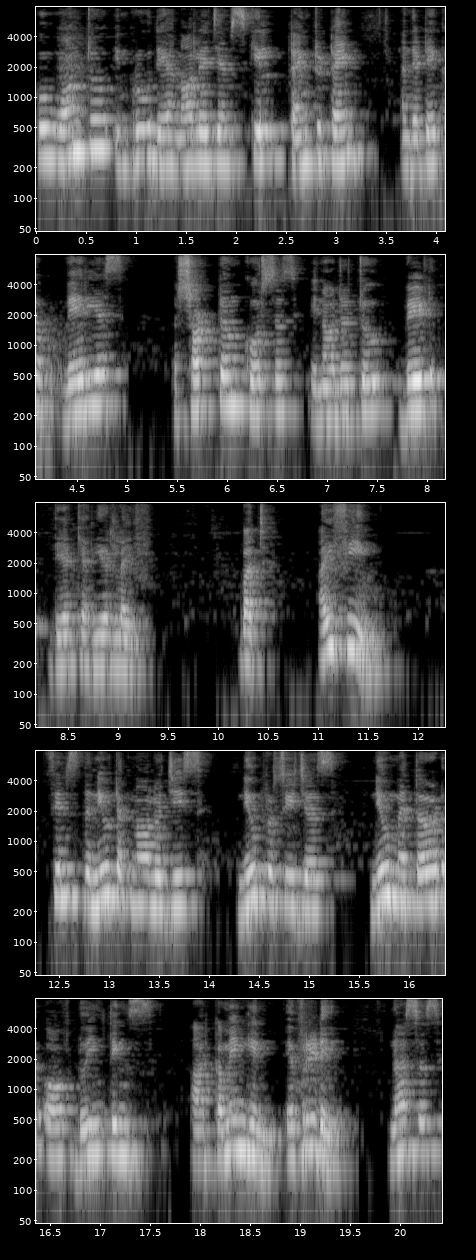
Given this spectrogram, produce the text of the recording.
who want to improve their knowledge and skill time to time and they take up various short term courses in order to build their career life. But I feel since the new technologies, new procedures, new method of doing things are coming in every day, nurses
